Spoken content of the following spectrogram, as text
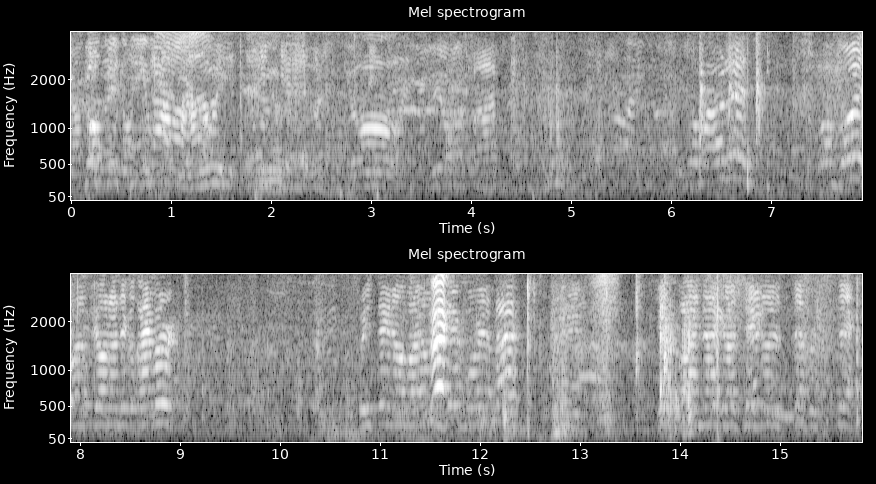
Let's go, 15 now. Let's go. Come on, Otis. Come on, boys. Let's go now, nickel timer. What are you saying now, Mike? Hey. for you, Matt? You're fine now. You gotta take another step or six.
